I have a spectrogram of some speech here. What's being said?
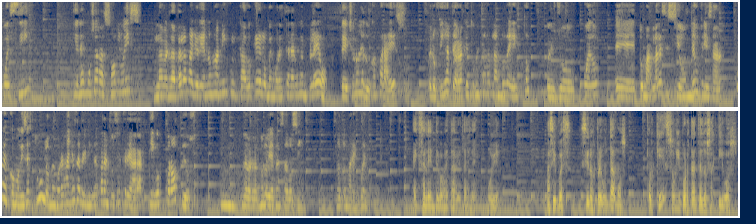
Pues sí, tienes mucha razón, Luis. La verdad, a la mayoría nos han inculcado que lo mejor es tener un empleo. De hecho, nos educan para eso. Pero fíjate, ahora que tú me estás hablando de esto, pues yo puedo eh, tomar la decisión de utilizar, pues como dices tú, los mejores años de mi vida para entonces crear activos propios. Mm, la verdad no lo había pensado así. Lo tomaré en cuenta. Excelente comentario, Tailen. Muy bien. Así pues, si nos preguntamos por qué son importantes los activos,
